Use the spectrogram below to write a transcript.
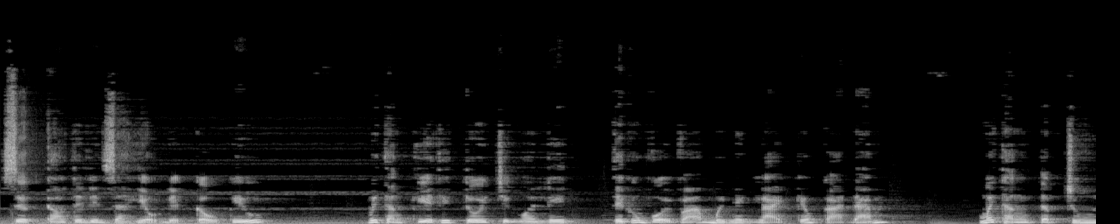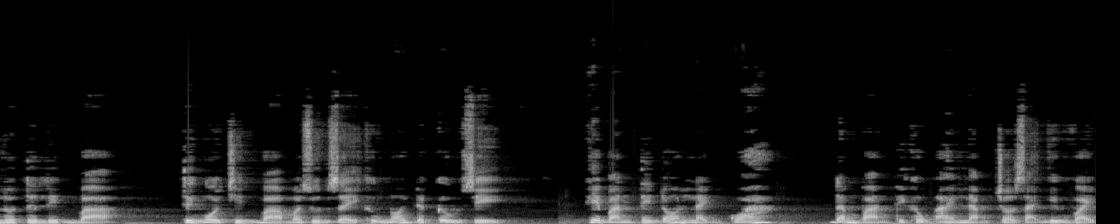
giơ cao tay lên ra hiệu để cầu cứu. Mấy thằng kia thấy tôi chưa ngoi lên, Thì cũng vội vã bơi nhanh lại kéo cả đám. Mấy thằng tập trung lôi tôi lên bờ. Tôi ngồi trên bờ mà run rẩy không nói được câu gì khi bàn tay đó lạnh quá, Đám bạn thì không ai làm trò giải như vậy.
